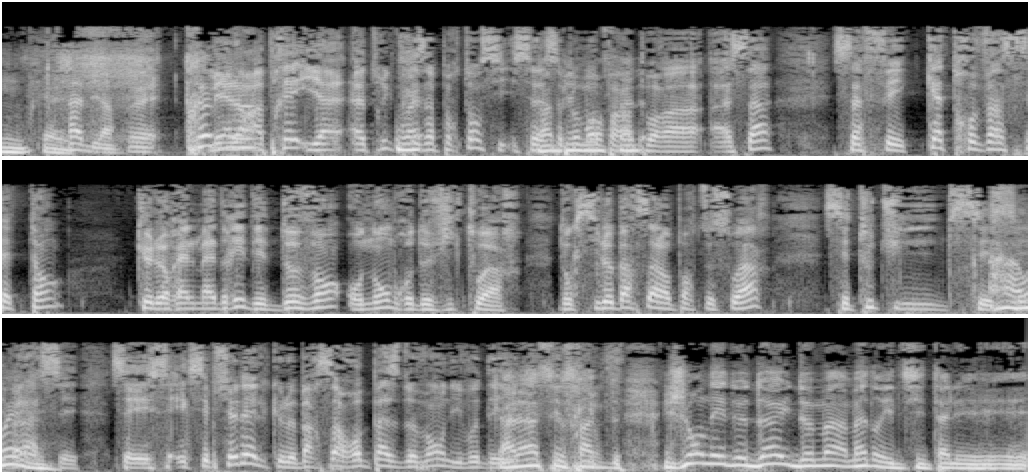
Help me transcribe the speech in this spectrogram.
Hum, Très bien. Très Mais bien. alors après il y a un truc Ouais. très important, si, simplement par Fred. rapport à, à ça, ça fait 87 ans que le Real Madrid est devant au nombre de victoires. Donc si le Barça l'emporte ce soir, c'est toute une, c'est, Ah ouais. voilà, c'est, c'est, c'est exceptionnel que le Barça repasse devant au niveau des. Ah là, ce sera journée de deuil demain à Madrid, si tel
